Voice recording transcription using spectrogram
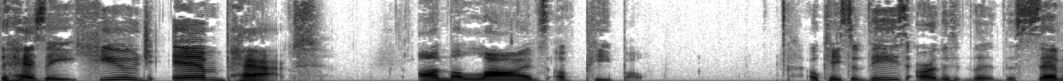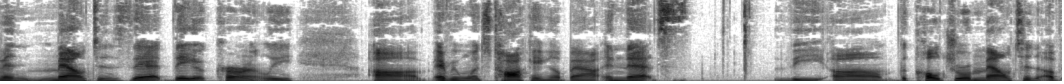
it has a huge impact on the lives of people. Okay, so these are the, the, the seven mountains that they are currently um, everyone's talking about, and that's the um, the cultural mountain of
